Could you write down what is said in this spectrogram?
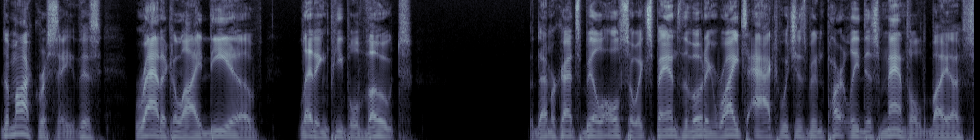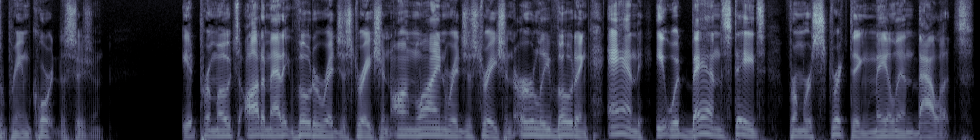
democracy, this radical idea of letting people vote. The Democrats' bill also expands the Voting Rights Act, which has been partly dismantled by a Supreme Court decision. It promotes automatic voter registration, online registration, early voting, and it would ban states from restricting mail in ballots.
